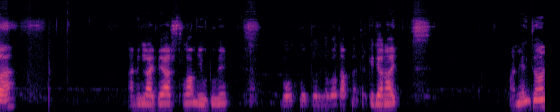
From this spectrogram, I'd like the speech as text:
বন্ধুরা, আমি লাইভে আসলাম ইউটিউবে বহুত বহুত ধন্যবাদ আপনাদেরকে জানাই। আমি একজন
